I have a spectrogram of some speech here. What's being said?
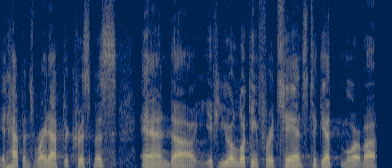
It happens right after Christmas. And uh, if you're looking for a chance to get more of a,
